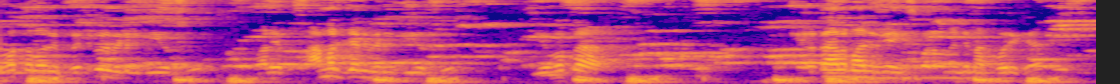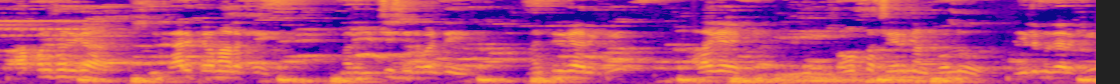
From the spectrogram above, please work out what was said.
యువతలోని ప్రతిభను వెలుగు తీయవచ్చు వాళ్ళ యొక్క సామర్థ్యాన్ని వెలుగు తీయవచ్చు యువత కెరటాల మాదిరిగా ఎగిసిపడాలనేది నా కోరిక. తప్పనిసరిగా ఈ కార్యక్రమాలకి మరి ఇచ్చేసినటువంటి మంత్రి గారికి అలాగే సంస్థ చైర్మన్ కొల్లు నీలిమ గారికి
